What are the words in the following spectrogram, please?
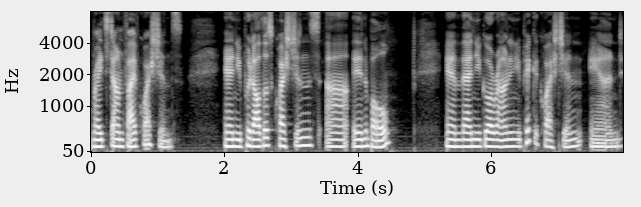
writes down five questions. And you put all those questions uh, in a bowl. And then you go around and you pick a question and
